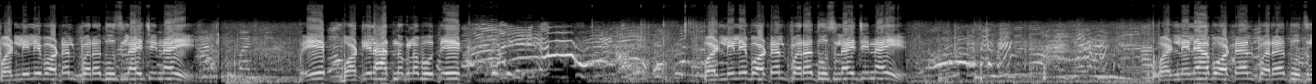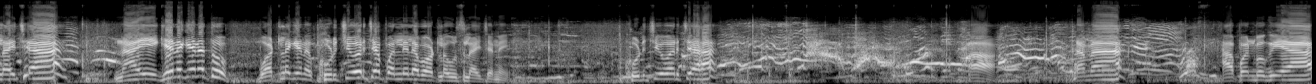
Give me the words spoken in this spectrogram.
पडलेली बॉटल परत उचलायची नाही. ए बॉटलीला हात नको होते पडलेली बॉटल परत उचलायची नाही. पडलेल्या बॉटल परत उचलायच्या नाही. घे ना घे ना तू. बॉटला घे ना. खुर्चीवरच्या पडलेल्या बॉटला उचलायच्या नाही. खुर्चीवरच्या. हा. थांबा. आपण बघूया.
